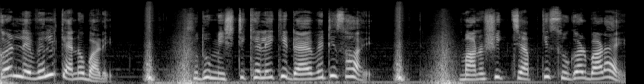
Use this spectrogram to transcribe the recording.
সুগার লেভেল কেন বাড়ে? শুধু মিষ্টি খেলেই কি ডায়াবেটিস হয়? মানসিক চাপ কি সুগার বাড়ায়?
